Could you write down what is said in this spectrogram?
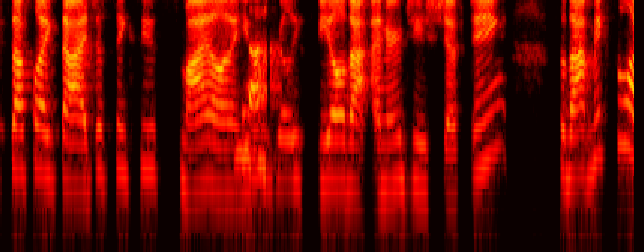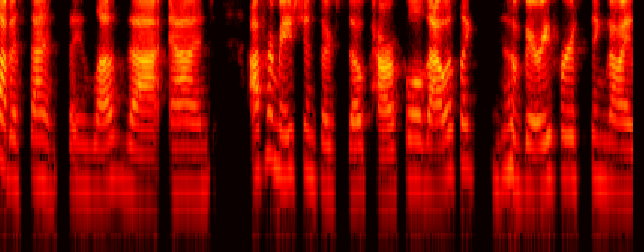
stuff like that. It just makes you smile and yeah. you can really feel that energy shifting. So that makes a lot of sense. I love that. And affirmations are so powerful. That was like the very first thing that I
